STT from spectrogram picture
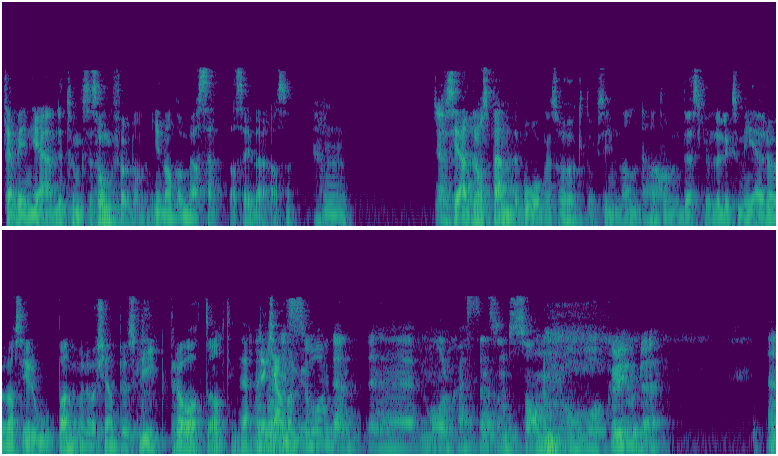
kan bli en jävligt tung säsong för dem innan de börjar sätta sig där alltså. Mm. Speciellt när de spände bågen så högt också innan. Ja. Att de, det skulle liksom erövras i Europa nu och det var Champions League-prat och allting där. Men Det kan de ju. såg den eh, målgesten som Son och Walker gjorde? Eh,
